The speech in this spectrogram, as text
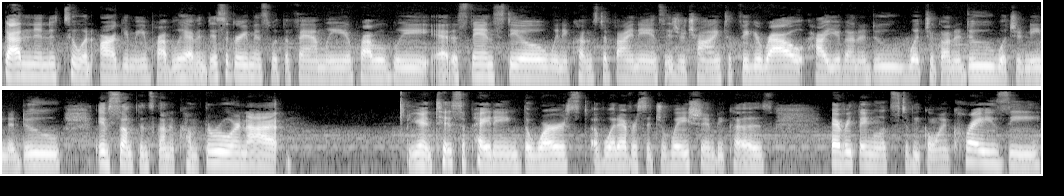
gotten into an argument, you're probably having disagreements with the family, you're probably at a standstill when it comes to finances, you're trying to figure out how you're going to do what you're going to do, what you need to do, if something's going to come through or not. You're anticipating the worst of whatever situation because everything looks to be going crazy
